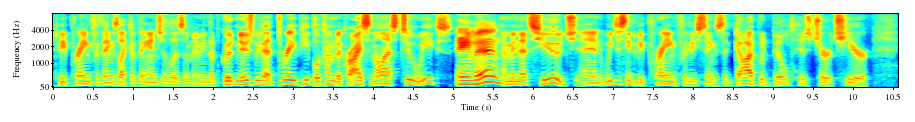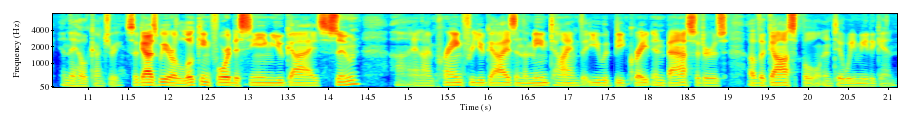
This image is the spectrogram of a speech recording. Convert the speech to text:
to be praying for things like evangelism. I mean, the good news we've had three people come to Christ in the last two weeks. Amen. I mean, that's huge. And we just need to be praying for these things that God would build his church here in the hill country. So, guys, we are looking forward to seeing you guys soon. Uh, and I'm praying for you guys in the meantime that you would be great ambassadors of the gospel until we meet again.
